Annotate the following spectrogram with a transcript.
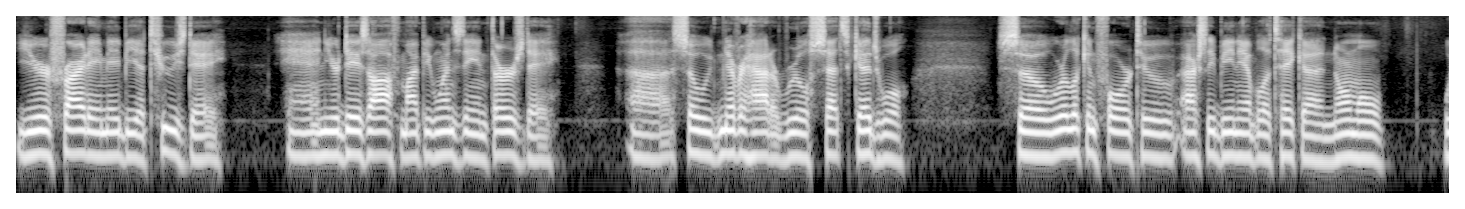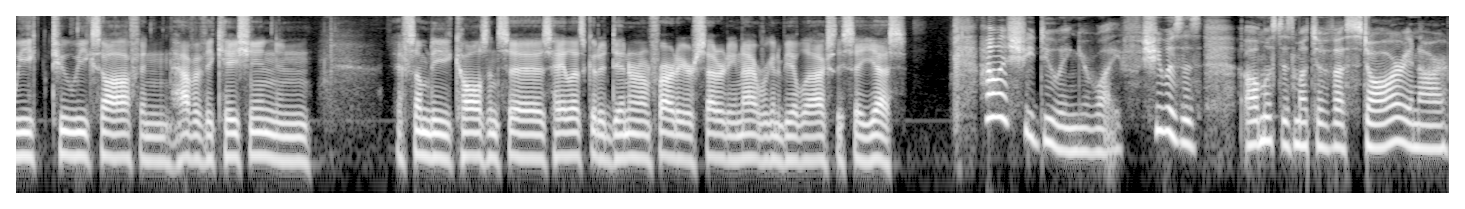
Your Friday may be a Tuesday, and your days off might be Wednesday and Thursday. Uh, so we've never had a real set schedule. So we're looking forward to actually being able to take a normal week, two weeks off, and have a vacation. And if somebody calls and says, "Hey, let's go to dinner on Friday or Saturday night," we're going to be able to actually say yes. How is she doing, your wife? She was as almost as much of a star in our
